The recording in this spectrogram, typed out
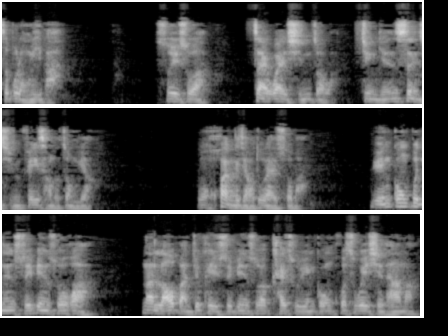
这不容易吧？所以说啊，在外行走啊，谨言慎行非常的重要。我们换个角度来说吧，员工不能随便说话，那老板就可以随便说开除员工或是威胁他吗？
